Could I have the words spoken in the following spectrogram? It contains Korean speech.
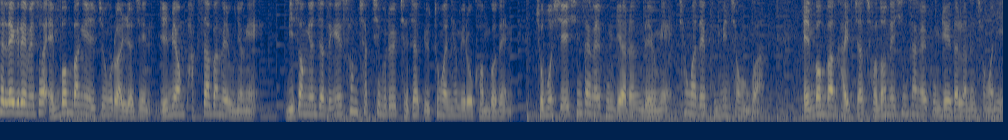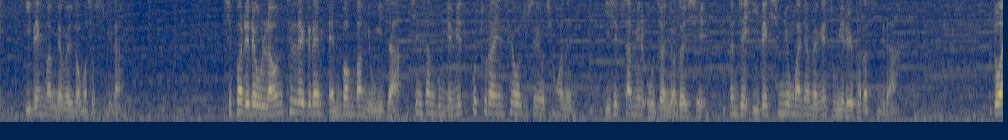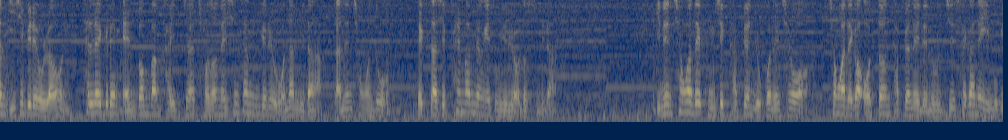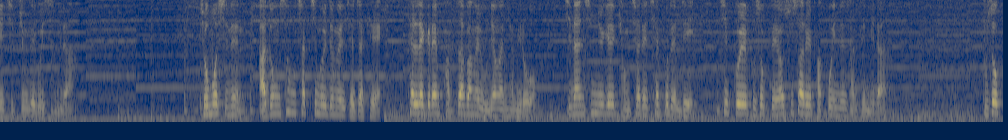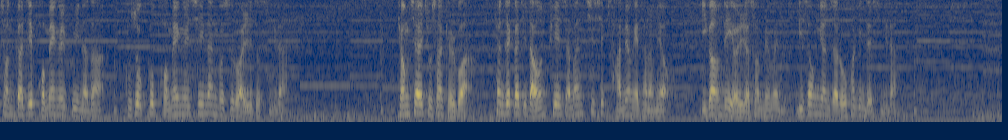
텔레그램에서 N번방의 일종으로 알려진 일명 박사방을 운영해 미성년자 등의 성착취물을 제작 유통한 혐의로 검거된 조모 씨의 신상을 공개하라는 내용의 청와대 국민청원과 N번방 가입자 전원의 신상을 공개해달라는 청원이 200만 명을 넘어섰습니다. 18일에 올라온 텔레그램 N번방 용의자 신상 공개 및 포토라인 세워주세요 청원은 23일 오전 8시 현재 216만여 명의 동의를 받았습니다. 또한 20일에 올라온 텔레그램 N번방 가입자 전원의 신상 공개를 원합니다. 라는 청원도 148만 명의 동의를 얻었습니다. 이는 청와대 공식 답변 요건을 채워 청와대가 어떤 답변을 내놓을지 세간의 이목이 집중되고 있습니다. 조모 씨는 아동 성착취물 등을 제작해 텔레그램 박사방을 운영한 혐의로 지난 16일 경찰에 체포된 뒤 19일 구속되어 수사를 받고 있는 상태입니다. 구속 전까지 범행을 부인하다 구속 후 범행을 시인한 것으로 알려졌습니다. 경찰 조사 결과 현재까지 나온 피해자만 74명에 달하며 이 가운데 16명은 미성년자로 확인됐습니다.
